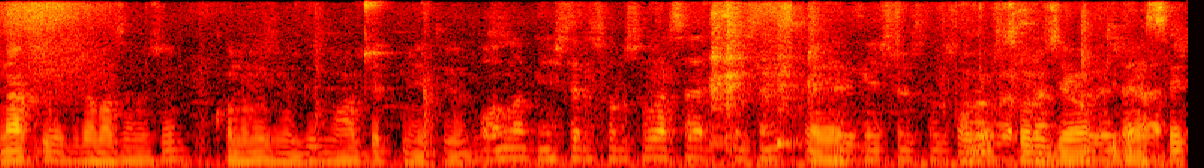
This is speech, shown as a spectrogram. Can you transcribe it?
Ne yapıyoruz Ramazan hocam? Konumuz nedir? Muhabbet mi ediyoruz? Onlar gençlerin sorusu varsa isterseniz Evet. e, gençlerin sorusu Olur, varsa soru cevap gidersek.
